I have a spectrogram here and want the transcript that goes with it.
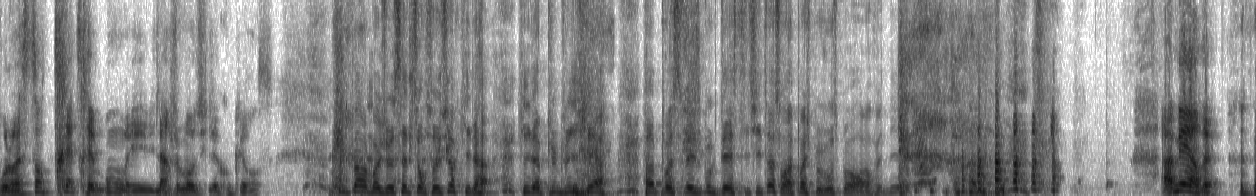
pour l'instant très très bon et largement au-dessus de la concurrence. Tu parles, moi je sais de source sûre qu'il a, il a publié un, un post Facebook d'Estichita sur la page Peugeot Sport, alors je vais te dire. Ah merde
